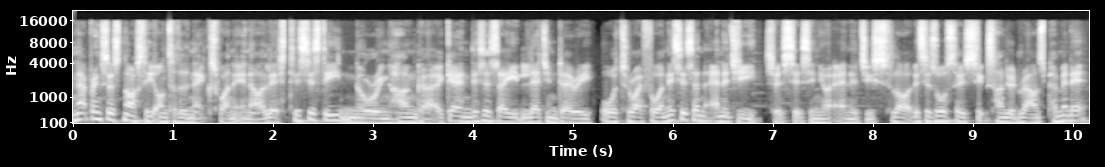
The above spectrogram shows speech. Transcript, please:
And that brings us nicely onto the next one in our list. This is the Gnawing Hunger. Again, this is a legendary auto rifle, and this is an energy, so it sits in your energy slot. This is also 600 rounds per minute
